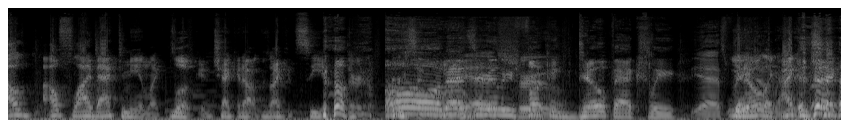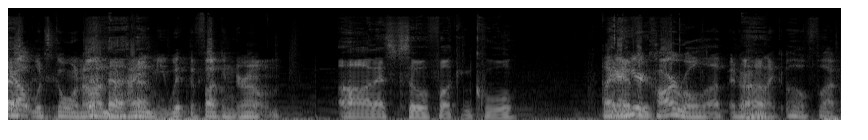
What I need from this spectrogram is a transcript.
I'll I'll fly back to me and like look and check it out because I can see it third person. oh, that's Yeah, really true. fucking dope, actually. yeah, it's You know, pretty like. I can check out what's going on behind me with the fucking drone. Oh, that's so fucking cool. Like I, hear never- a car roll up, and Uh-huh. I'm like, "Oh fuck,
